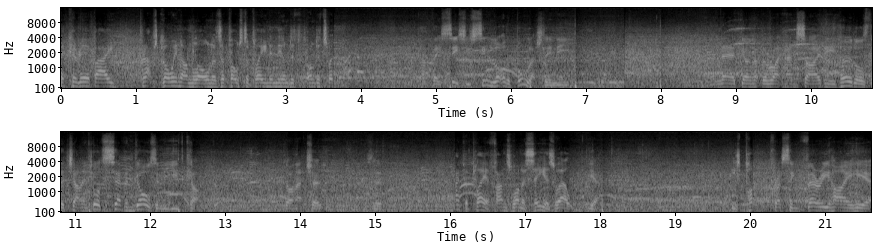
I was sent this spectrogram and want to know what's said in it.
Their career by perhaps going on loan as opposed to playing in the under under 20. Pathé Ciss, you've seen a lot of the ball actually in the Laird going up the right-hand side. He hurdles the challenge. Scored seven goals in the Youth Cup. Garnacho is a Type of player fans want to see as well. yeah He's pressing very high here.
